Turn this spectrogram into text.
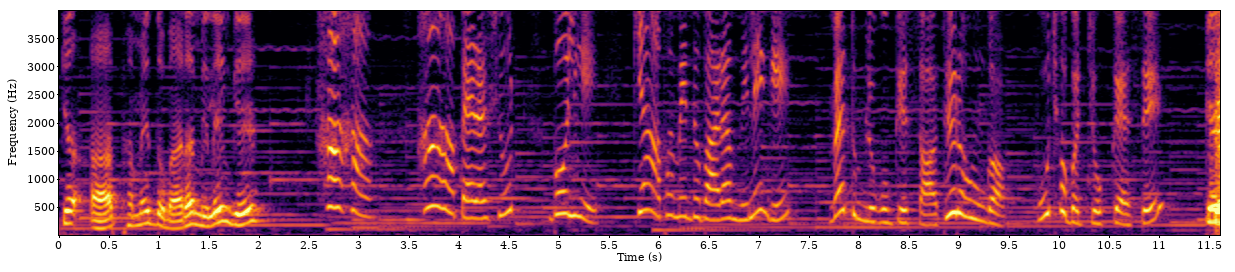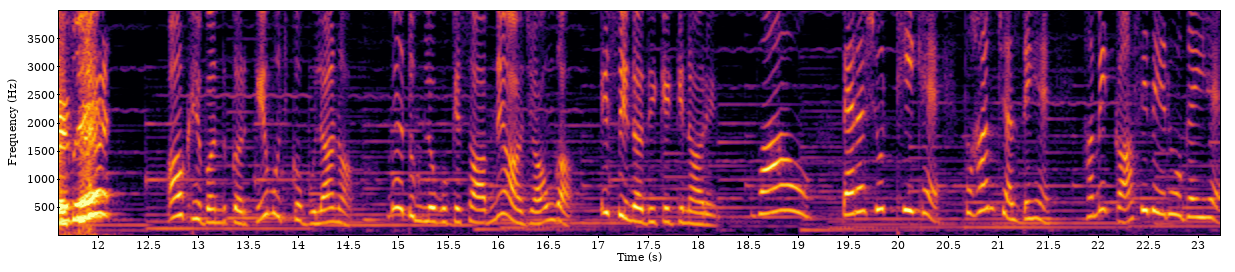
क्या आप हमें दोबारा मिलेंगे? हाँ हाँ हाँ हाँ पैराशूट बोलिए क्या आप हमें दोबारा मिलेंगे? मैं तुम लोगों के साथ ही रहूँगा। पूछो बच्चों कैसे? कैसे? आँखें बंद करके मुझको बुलाना। मैं तुम लोगों के सामने आ जाऊँगा इसी नदी के किनारे। वाओ पैराशूट ठीक है तो हम चलते हैं। हमें काफ़ी देर हो गई है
